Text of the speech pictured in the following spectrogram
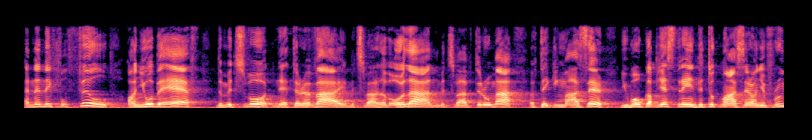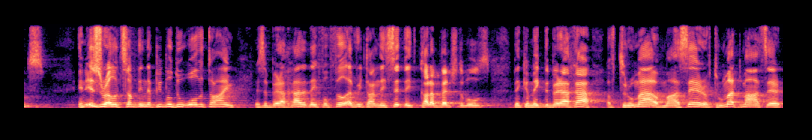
and then they fulfill on your behalf the mitzvot, neta revai, mitzvah of orla, the mitzvah of teruma, of taking maaser. You woke up yesterday and took maaser on your fruits. In Israel, it's something that people do all the time. There's a beracha that they fulfill every time they sit, they cut up vegetables. They can make the beracha of teruma, of maaser, of trumat maaser.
